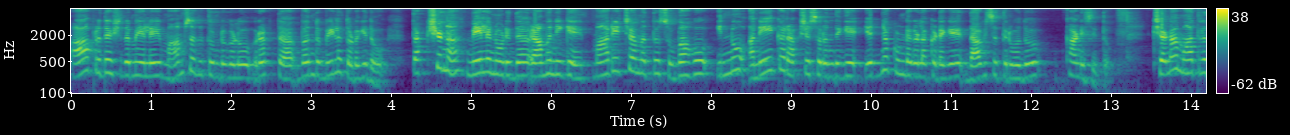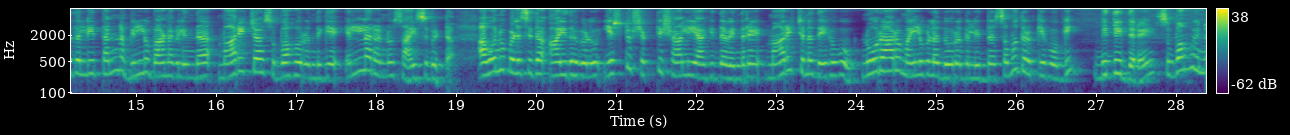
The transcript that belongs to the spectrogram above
ಆ ಪ್ರದೇಶದ ಮೇಲೆ ಮಾಂಸದ ತುಂಡುಗಳು ರಕ್ತ ಬಂದು ಬೀಳತೊಡಗಿದವು. ತಕ್ಷಣ ಮೇಲೆ ನೋಡಿದ ರಾಮನಿಗೆ, ಮಾರೀಚ ಮತ್ತು ಸುಬಾಹು ಇನ್ನೂ ಅನೇಕ ರಾಕ್ಷಸರೊಂದಿಗೆ ಯಜ್ಞಕುಂಡಗಳ ಕಡೆಗೆ ಧಾವಿಸುತ್ತಿರುವುದು ಕಾಣಿಸಿತು. ಕ್ಷಣ ಮಾತ್ರದಲ್ಲಿ ತನ್ನ ಬಿಲ್ಲು ಬಾಣಗಳಿಂದ ಮಾರಿಚ ಸುಬಾಹುರೊಂದಿಗೆ ಎಲ್ಲರನ್ನೂ ಸಾಯಿಸಿಬಿಟ್ಟ. ಅವನು ಬಳಸಿದ ಆಯುಧಗಳು ಎಷ್ಟು ಶಕ್ತಿಶಾಲಿಯಾಗಿದ್ದವೆಂದರೆ ಮಾರೀಚನ ದೇಹವು ನೂರಾರು ಮೈಲುಗಳ ದೂರದಲ್ಲಿದ್ದ ಸಮುದ್ರಕ್ಕೆ ಹೋಗಿ ಬಿದ್ದಿದ್ದರೆ ಸುಬಾಹುವಿನ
